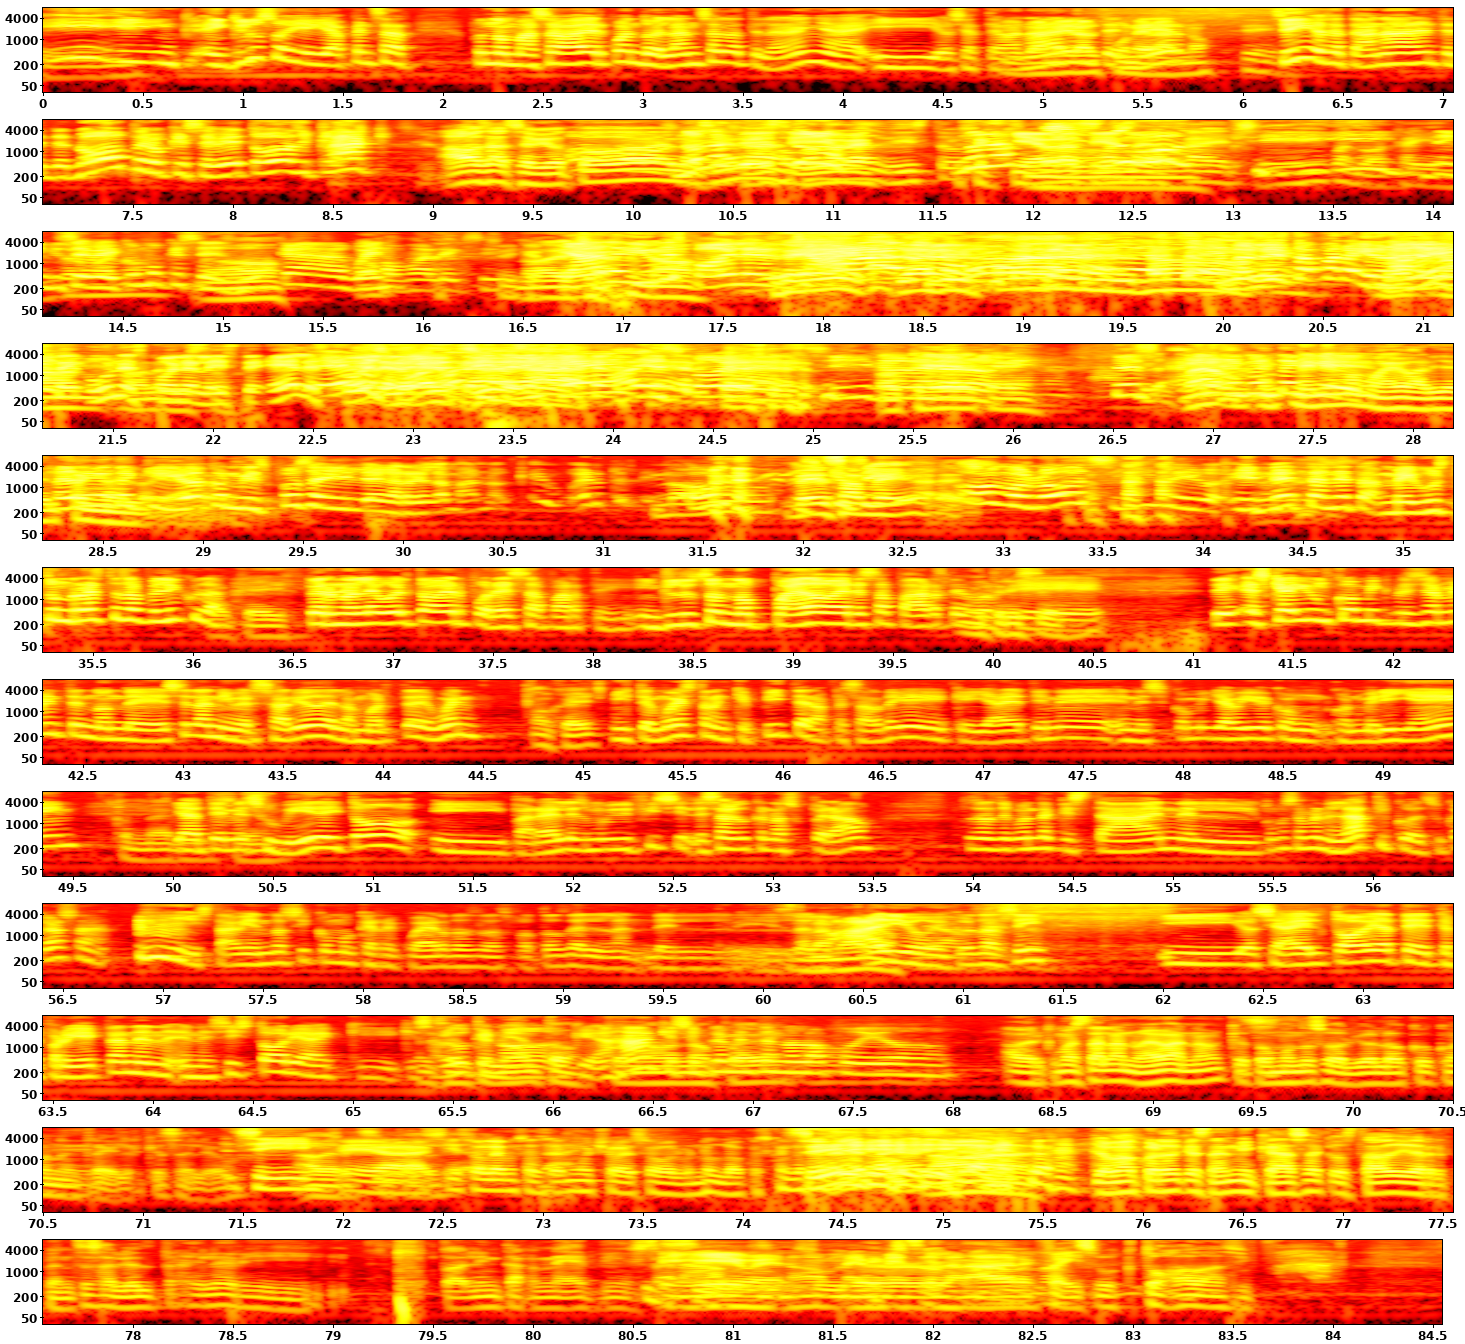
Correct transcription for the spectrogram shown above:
y, e incluso llegué a pensar, pues nomás se va a ver cuando él lanza la telaraña y, o sea, te van, van a a dar ir a al entender. funeral, ¿no? Sí. Sí. o sea, te van a dar a entender, no, pero que se ve todo así, clac. Ah, o sea, se vio todo. en ¿no la has visto? Sí, ¿No lo has visto? No Se la has visto. Cuando caer, sí, cuando va que se ve como que se No. desnuca, güey. Ya le di un no. spoiler. Ya, ya no. sí está para llorar, No leíste no, un spoiler, visto. leíste el spoiler. sí, o sea, el spoiler. Sí, no, Ok, no, no, no. ok. Entonces, Bueno, mínimo que, ya el pañuelo, que ya. iba con mi esposa y le agarré la mano. Qué fuerte. Le digo, No, "Oh, es que bésame. sí, ¿Cómo no? Sí, le digo. Y neta, neta, me gusta un resto esa película. Ok. Pero no la he vuelto a ver por esa parte. Incluso no puedo ver esa parte Muy porque... triste. es que hay un cómic precisamente en donde es el aniversario de la muerte de Gwen. Ok. Y te muestran que Peter, a pesar de que, que ya tiene, en ese cómic ya vive con, con Mary Jane, Con Mary, ya tiene sí. su vida y todo, y para él es muy difícil, es algo que no ha superado. Entonces, haz de cuenta que está en el, ¿cómo se llama? En el ático de su casa, y está viendo así como que recuerdos, las fotos del, del, Del del armario. armario y cosas así. Y, o sea, él todavía te, te proyectan en, en esa historia que, que es El algo que no, que ajá, no- que no simplemente puede. no lo ha podido... A ver cómo está la nueva, ¿no? Que todo el mundo se volvió loco con el trailer que salió. Sí. A ver, Sí, sí, aquí sí. solemos hacer mucho eso, volvernos locos con los Sí, no, yo me acuerdo que estaba en mi casa acostado y de repente salió el tráiler y todo el internet, Instagram, Sí, güey, no, Twitter, la madre. Facebook, todo así.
